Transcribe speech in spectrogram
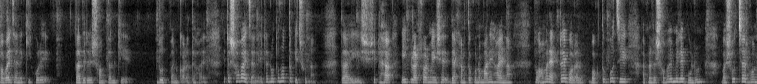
সবাই জানে কি করে তাদের সন্তানকে দুধ পান করাতে হয়। এটা সবাই জানে, এটা নতুনত্ব কিছু না। তাই সেটা এই প্ল্যাটফর্মে এসে দেখানো তো কোনো মানে হয় না। তো আমার একটাই বলার বক্তব্য যে আপনারা সবাই মিলে বলুন বা সোচ্চার হন।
